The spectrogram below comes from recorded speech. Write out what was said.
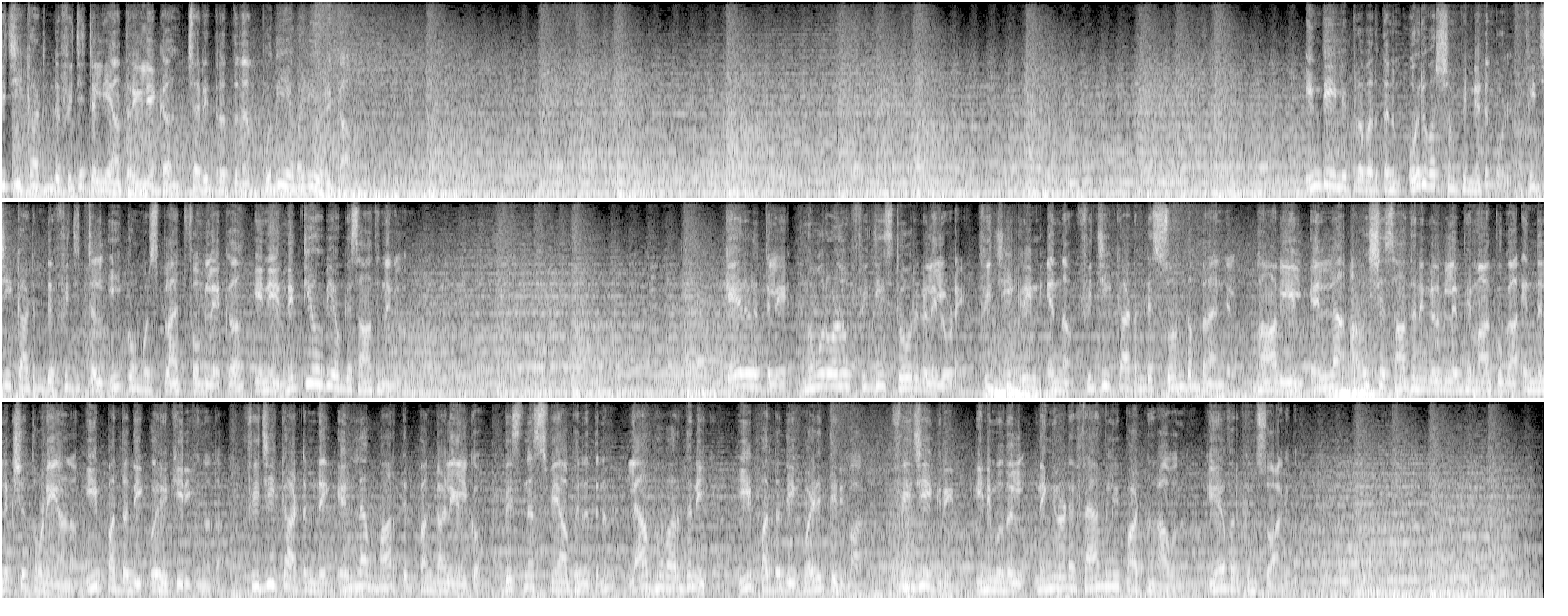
Fiji കാർഡിന്റെ phygital യാത്രയിലേക്ക് ചരിത്രത്തിന് പുതിയ വഴിയൊരുക്കാം. ഇന്ത്യയിലെ പ്രവർത്തനം ഒരു വർഷം പിന്നിടുമ്പോൾ ഫിജി കാർഡിന്റെ ഫിജിറ്റൽ ഇ കോമേഴ്സ് പ്ലാറ്റ്ഫോമിലേക്ക് ഇനി നിത്യോപയോഗ സാധനങ്ങളും കേരളത്തിലെ നൂറോളം ഫിജി സ്റ്റോറുകളിലൂടെ ഫിജി ഗ്രീൻ എന്ന ഫിജി കാർഡിന്റെ സ്വന്തം ബ്രാൻഡിൽ ഭാവിയിൽ എല്ലാ അവശ്യ സാധനങ്ങളും ലഭ്യമാക്കുക എന്ന ലക്ഷ്യത്തോടെയാണ് ഈ പദ്ധതി ഒരുക്കിയിരിക്കുന്നത്. ഫിജി കാർഡിന്റെ എല്ലാ മാർക്കറ്റ് പങ്കാളികൾക്കും ബിസിനസ് വ്യാപനത്തിനും ലാഭവർദ്ധനയ്ക്കും ഈ പദ്ധതി വഴിത്തിരിവാകും. ഫിജി ഗ്രീൻ ഇനി മുതൽ നിങ്ങളുടെ ഫാമിലി പാർട്ട്ണർ ആവുന്നു ഏവർക്കും സ്വാഗതം.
